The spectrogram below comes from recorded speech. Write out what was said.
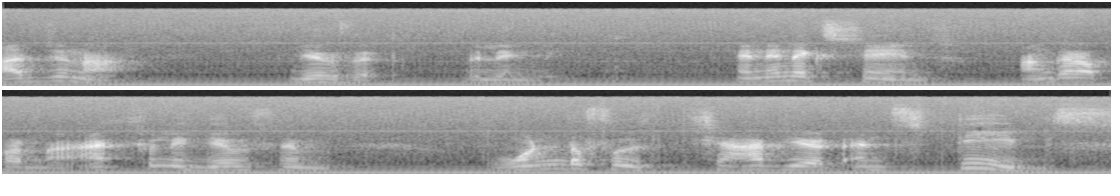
Arjuna gives it willingly. And in exchange, Angaraparna actually gives him wonderful chariot and steeds,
